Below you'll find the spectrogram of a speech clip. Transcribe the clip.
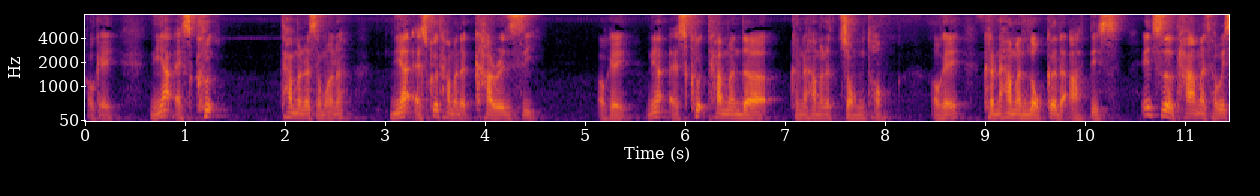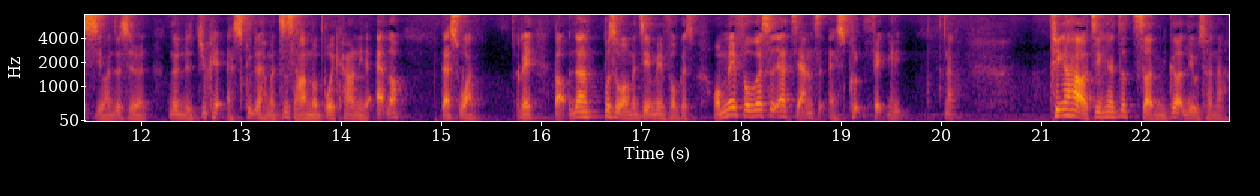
，OK，你要 exclude 他们的什么呢？你要 exclude 他们的 currency OK，你要 exclude 他们的可能他们的总统，OK，可能他们 local 的 artist，因为只有他们才会喜欢这些人，那你就可以 exclude 他们，至少他们不会看到你的 ad 咯，that's one。OK，好，那不是我们今天 main focus，我们 main focus 是要怎样子 exclude fake lead。那听好，今天这整个流程啊，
